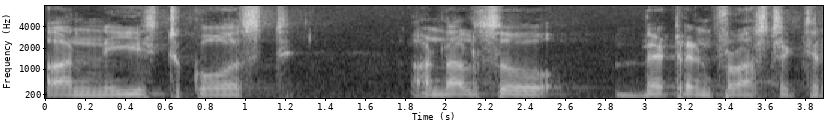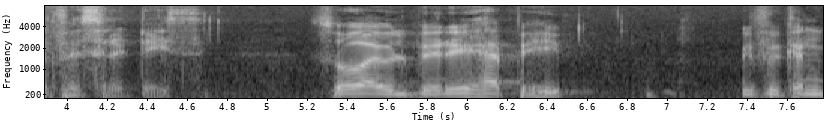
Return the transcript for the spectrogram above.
on east coast and also better infrastructure facilities so i will be very happy if you can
